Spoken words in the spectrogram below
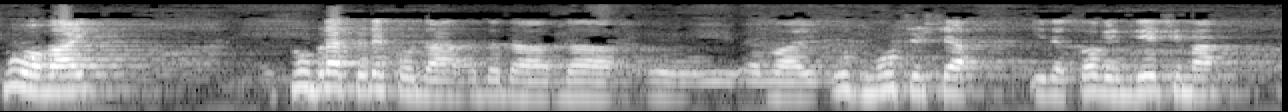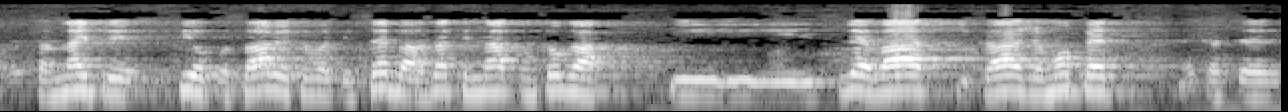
svu ovaj svu braću rekao da, da, da, da ovaj, uzmu učešća i da s ovim riječima sam najprije htio posavjetovati sebe, a zatim nakon toga i, i sve vas i kažem opet neka se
